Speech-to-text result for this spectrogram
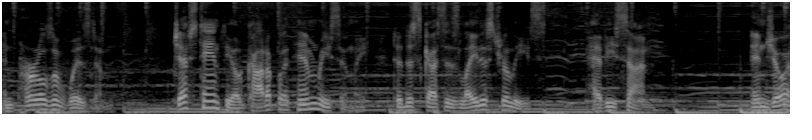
and pearls of wisdom. Geoff Stanfield caught up with him recently to discuss his latest release, Heavy Sun. Enjoy.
